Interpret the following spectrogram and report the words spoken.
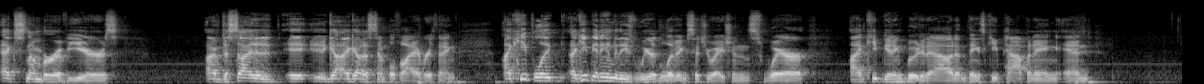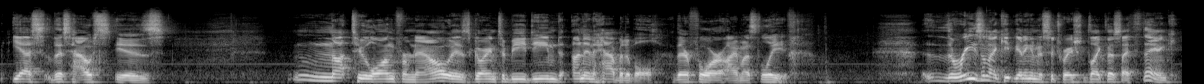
X number of years, I've decided it, it, I got to simplify everything. I keep I keep getting into these weird living situations where I keep getting booted out and things keep happening. And yes, this house is not too long from now is going to be deemed uninhabitable. Therefore, I must leave. The reason I keep getting into situations like this, I think,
